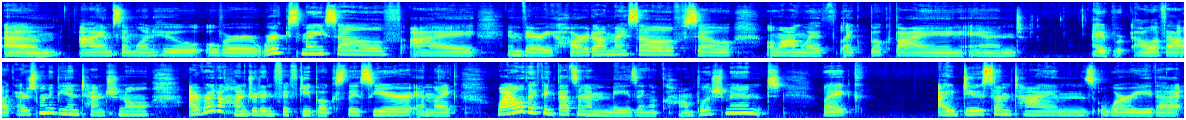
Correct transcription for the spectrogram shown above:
Um, I'm someone who overworks myself. I am very hard on myself. So, along with like book buying and I all of that, like I just want to be intentional. I read 150 books this year, and like while I think that's an amazing accomplishment, like I do sometimes worry that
